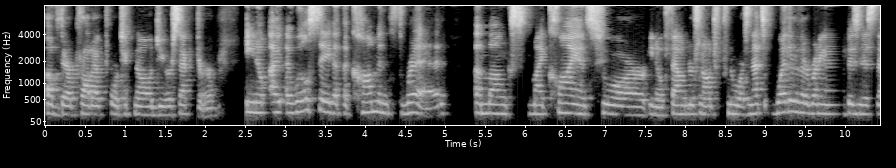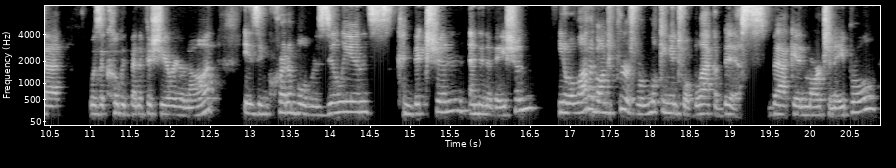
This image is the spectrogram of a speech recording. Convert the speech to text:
of their product or technology or sector. You know, I, I will say that the common thread amongst my clients who are, you know, founders and entrepreneurs, and that's whether they're running a business that was a COVID beneficiary or not, is incredible resilience, conviction, and innovation. You know, a lot of entrepreneurs were looking into a black abyss back in March and April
